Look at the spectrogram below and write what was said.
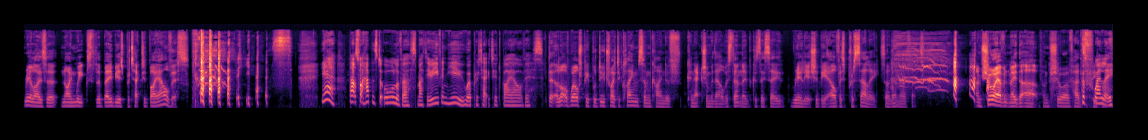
realize that nine weeks the baby is protected by Elvis. yes. Yeah, that's what happens to all of us, Matthew. Even you were protected by Elvis. A lot of Welsh people do try to claim some kind of connection with Elvis, don't they? Because they say really it should be Elvis Presley. So I don't know if that's. I'm sure I haven't made that up. I'm sure I've had people-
